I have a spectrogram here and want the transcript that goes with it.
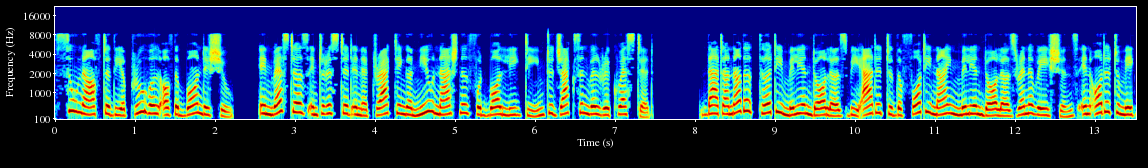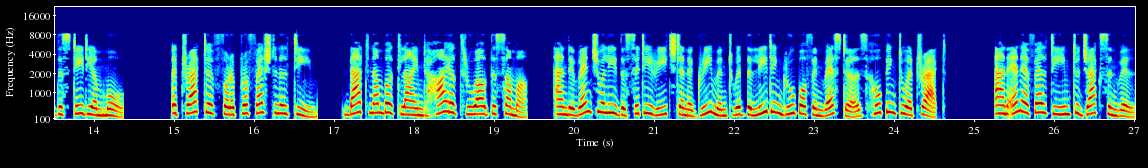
Soon after the approval of the bond issue, investors interested in attracting a new National Football League team to Jacksonville requested that another $30 million be added to the $49 million renovations in order to make the stadium more attractive for a professional team. That number climbed higher throughout the summer, and eventually the city reached an agreement with the leading group of investors hoping to attract an NFL team to Jacksonville.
